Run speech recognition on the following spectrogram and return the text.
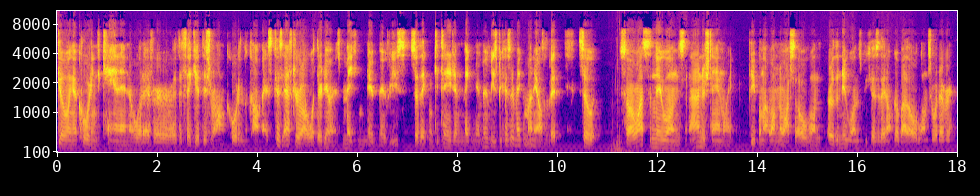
going according to canon or whatever, or if they get this wrong according to the comics. Because after all, what they're doing is making new movies, so they can continue to make new movies because they're making money off of it. So, so I watched the new ones. I understand like people not wanting to watch the old one or the new ones because they don't go by the old ones or whatever.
